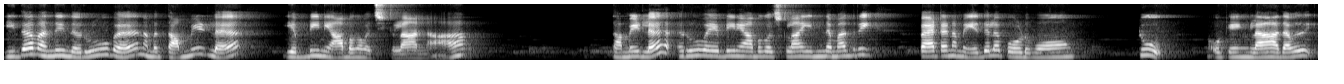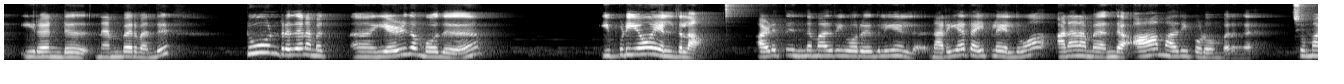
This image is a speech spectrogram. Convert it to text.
இதை வந்து இந்த ரூவை நம்ம தமிழில் எப்படி ஞாபகம் வச்சுக்கலான்னா தமிழில் ரூவை எப்படி ஞாபகம் வச்சுக்கலாம்? இந்த மாதிரி பேட்டர்ன் நம்ம எதில் போடுவோம்? டூ ஓகேங்களா அதாவது இரண்டு நம்பர் வந்து டூன்றதை நம்ம அஹ், எழுதும்போது இப்படியும் எழுதலாம். அடுத்து இந்த மாதிரி ஒரு இதுலேயும் எழுத நிறையா டைப்பில் எழுதுவோம். ஆனால் நம்ம இந்த ஆ மாதிரி போடுவோம் பாருங்கள் சும்மா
